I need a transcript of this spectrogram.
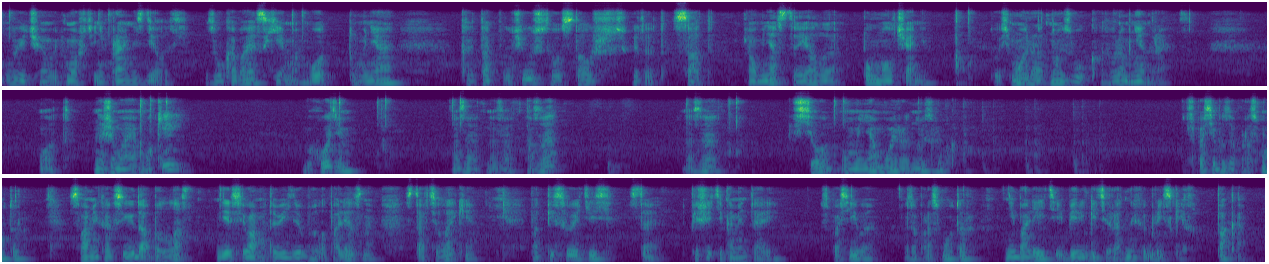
вы что-нибудь можете неправильно сделать. Звуковая схема. Вот, у меня как так получилось, что стал этот сад. А у меня стояло по умолчанию. То есть мой родной звук, который мне нравится. Вот. Нажимаем ОК. Выходим. Назад, назад, назад. Назад. Все, у меня мой родной звук. Спасибо за просмотр. С вами, как всегда, был Last. Если вам это видео было полезно, ставьте лайки, подписывайтесь, пишите комментарии. Спасибо за просмотр. Не болейте, берегите родных и близких. Пока.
